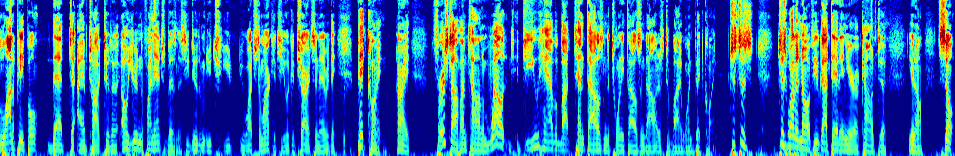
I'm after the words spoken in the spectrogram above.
a lot of people that I have talked to, they're like, "Oh, you're in the financial business. You do them. You you you watch the markets. You look at charts and everything." Bitcoin. All right. First off, I'm telling them, "Well, do you have about ten thousand to twenty thousand dollars to buy one Bitcoin?" Just just just want to know if you've got that in your account. To, you know, so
